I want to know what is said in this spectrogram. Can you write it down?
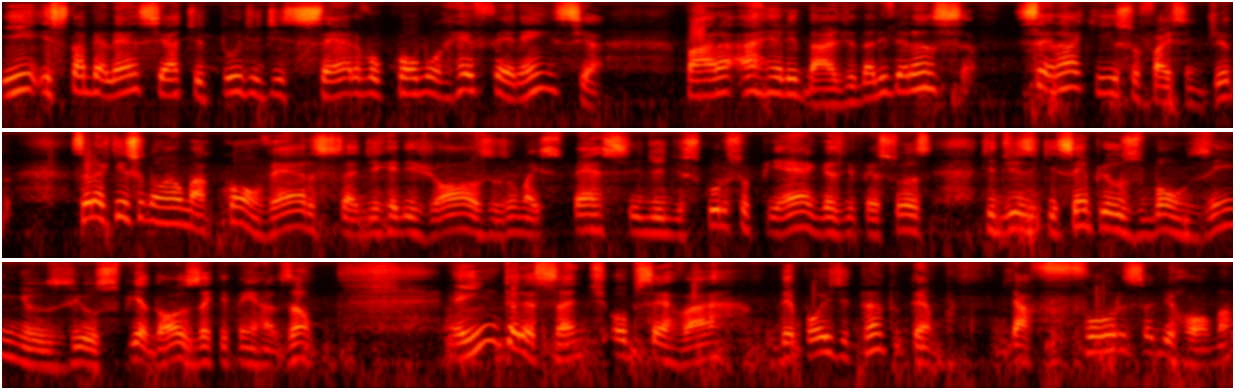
e estabelece a atitude de servo como referência para a realidade da liderança. Será que isso faz sentido? Será que isso não é uma conversa de religiosos, uma espécie de discurso piegas de pessoas que dizem que sempre os bonzinhos e os piedosos é que têm razão? É interessante observar, depois de tanto tempo, que a força de Roma,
